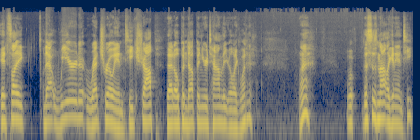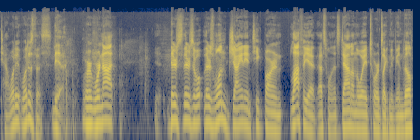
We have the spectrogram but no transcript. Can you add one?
it's like that weird retro antique shop that opened up in your town that you're like, what? What? Well, this is not like an antique town. What what is this? Yeah. We're we're not. There's there's a, there's one giant antique barn Lafayette. That's one. It's down on the way towards like McMinnville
